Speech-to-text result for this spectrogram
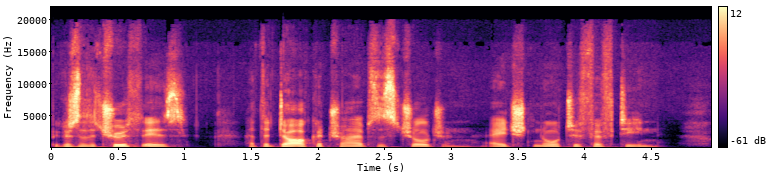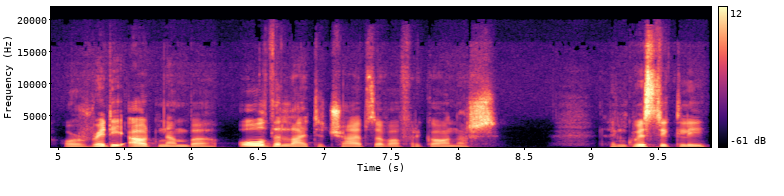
because the truth is that the darker tribes' children, aged 0 to 15, already outnumber all the lighter tribes of Afrikaners. Linguistically,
